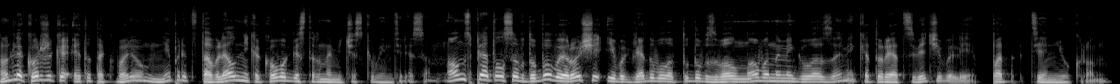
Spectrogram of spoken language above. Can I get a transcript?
Но для Коржика этот аквариум не представлял никакого гастрономического интереса. Он спрятался в дубовой роще и выглядывал оттуда взволнованными глазами, которые отсвечивали под тенью крон.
